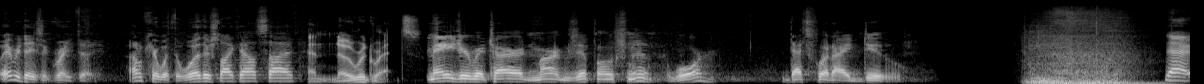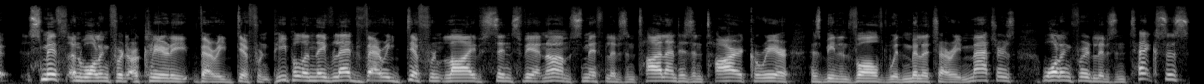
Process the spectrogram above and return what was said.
Every day's a great day. I don't care what the weather's like outside. And no regrets. Major retired Mark Zippo Smith. War? That's what I do. Now, Smith and Wallingford are clearly very different people and they've led very different lives since Vietnam. Smith lives in Thailand. His entire career has been involved with military matters. Wallingford lives in Texas,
